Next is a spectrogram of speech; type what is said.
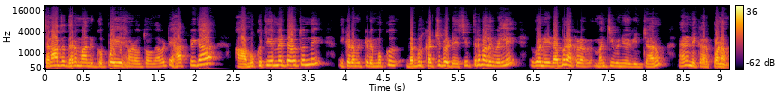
సనాతన ధర్మాన్ని గొప్ప చేసిన వాడు అవుతావు కాబట్టి హ్యాపీగా ఆ మొక్కు తీరినట్టు అవుతుంది. ఇక్కడ ఇక్కడ మొక్కు డబ్బులు ఖర్చు పెట్టేసి తిరుమలకి వెళ్ళి ఇగో నీ డబ్బును అక్కడ మంచి వినియోగించాను. ఆయన నీకు అర్పణం.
